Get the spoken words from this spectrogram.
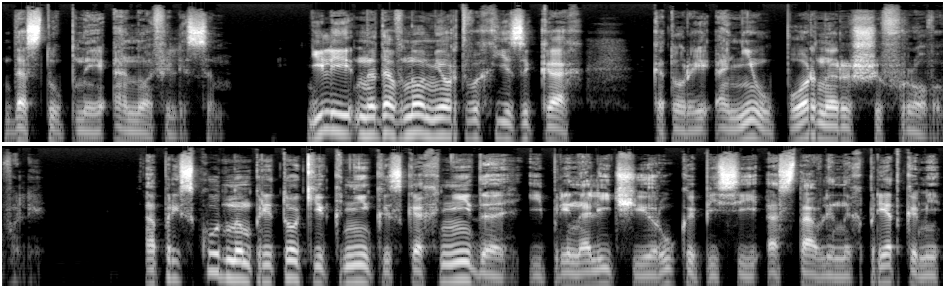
доступные анофилисам, или на давно мертвых языках, которые они упорно расшифровывали. О прискудном притоке книг из Кахнида и при наличии рукописей, оставленных предками,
